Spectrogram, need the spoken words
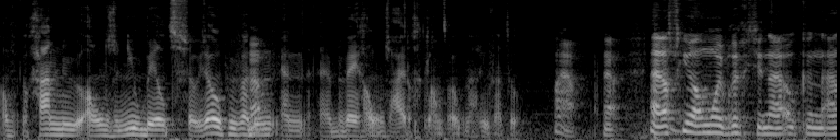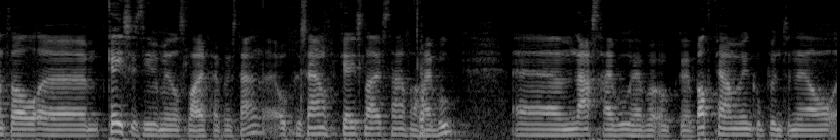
of we gaan nu al onze nieuwbeelds sowieso op Huva doen en uh, bewegen al onze huidige klanten ook naar Huva toe. Nou ja, ja. Nou, dat is misschien wel een mooi bruggetje naar ook een aantal uh, cases die we inmiddels live hebben staan. Uh, ook gezamenlijke case live staan van Ja. Haibu. Um, naast Haibu hebben we ook uh, badkamerwinkel.nl,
